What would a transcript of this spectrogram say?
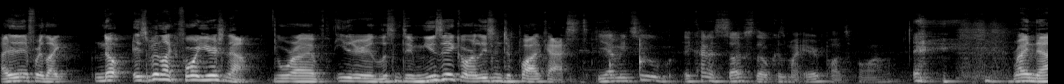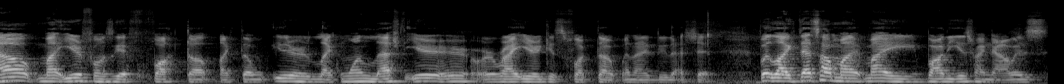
I did it for like no. It's been like four years now where I've either listened to music or listened to podcast. Yeah, me too. It kind of sucks though because my AirPods fall out. Right now, my earphones get fucked up. Like the either like one left ear or right ear gets fucked up when I do that shit. But like that's how my my body is right now. Is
